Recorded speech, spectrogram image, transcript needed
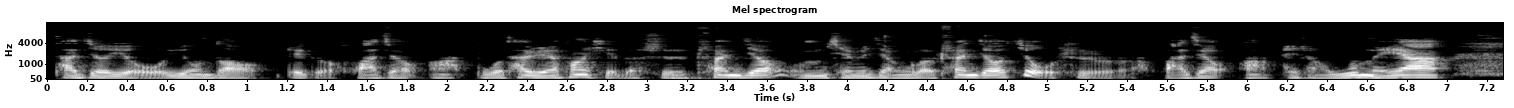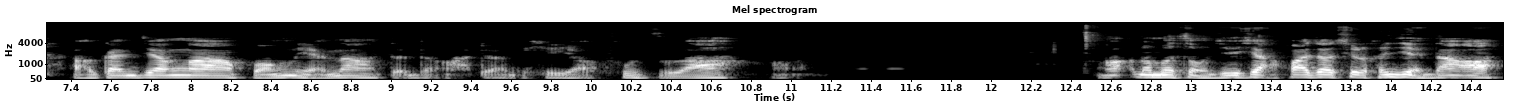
它就有用到这个花椒啊。不过它原方写的是川椒，我们前面讲过了，川椒就是花椒啊，配上乌梅啊、啊干姜啊、黄连呐等等啊这样的一些药，附子啊啊。好，那么总结一下，花椒其实很简单啊。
